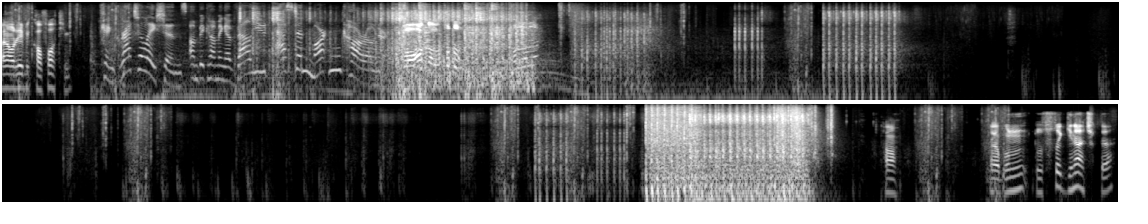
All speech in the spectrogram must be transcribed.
Ben oraya bir kafa atayım. Congratulations on becoming a valued Aston Martin car owner. Oha Galata dolu. Lan lan lan. Tamam. Ya bunun dostu da yine açıkta.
